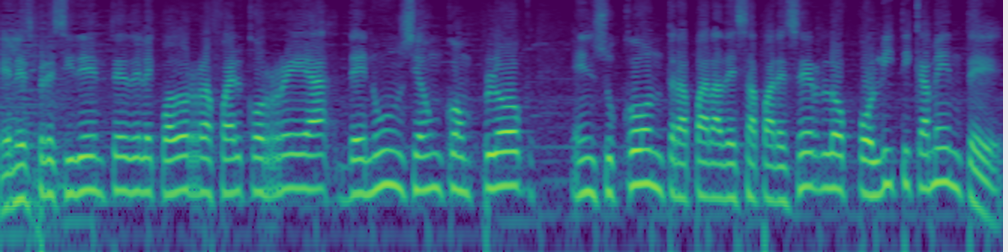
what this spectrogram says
El expresidente del Ecuador, Rafael Correa, denuncia un complot en su contra para desaparecerlo políticamente.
